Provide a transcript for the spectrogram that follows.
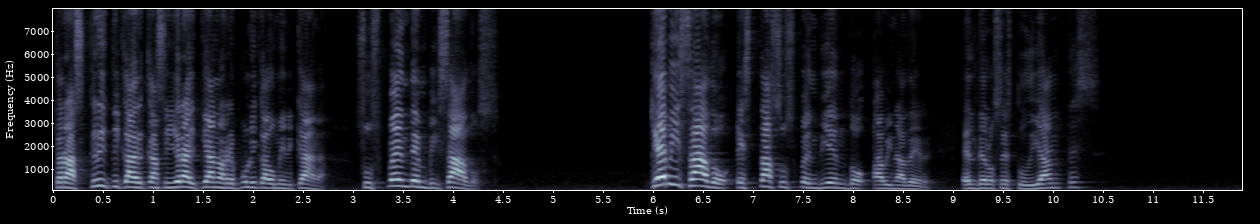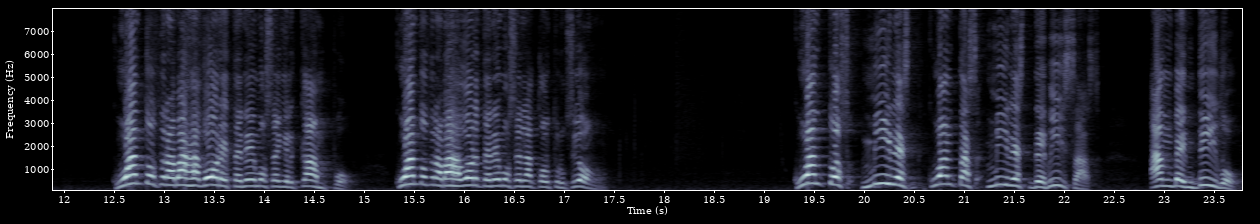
tras crítica del canciller haitiano a República Dominicana. Suspenden visados. ¿Qué visado está suspendiendo Abinader? ¿El de los estudiantes? ¿Cuántos trabajadores tenemos en el campo? ¿Cuántos trabajadores tenemos en la construcción? ¿Cuántos miles, cuántas miles de visas han vendido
